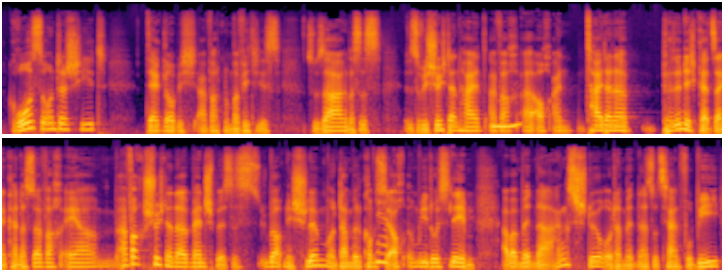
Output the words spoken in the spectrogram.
große Unterschied, der, glaube ich, einfach nochmal wichtig ist zu sagen, dass es so wie Schüchternheit einfach Mhm. äh, auch ein Teil deiner Persönlichkeit sein kann, dass du einfach eher einfach ein schüchterner Mensch bist. Das ist überhaupt nicht schlimm und damit kommst du Ja. ja auch irgendwie durchs Leben. Aber mit einer Angststörung oder mit einer sozialen Phobie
